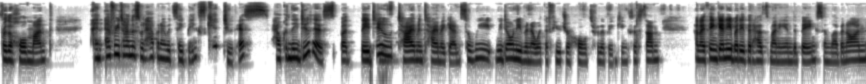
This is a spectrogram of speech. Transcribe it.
for the whole month. And every time this would happen, I would say, banks can't do this. How can they do this? But they do mm-hmm. time and time again. So we we don't even know what the future holds for the banking system. And I think anybody that has money in the banks in Lebanon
